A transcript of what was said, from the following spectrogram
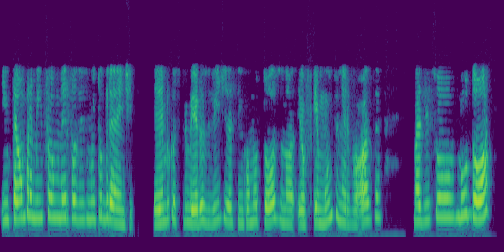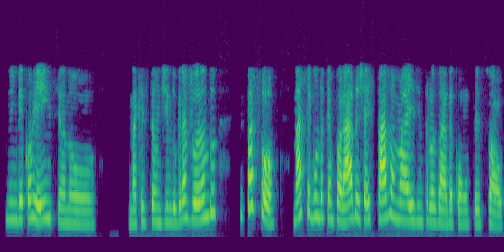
Então, para mim, foi um nervosismo muito grande. Eu lembro que os primeiros vídeos, assim como todos, eu fiquei muito nervosa, mas isso mudou em decorrência no, na questão de indo gravando e passou. Na segunda temporada, já estava mais entrosada com o pessoal,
